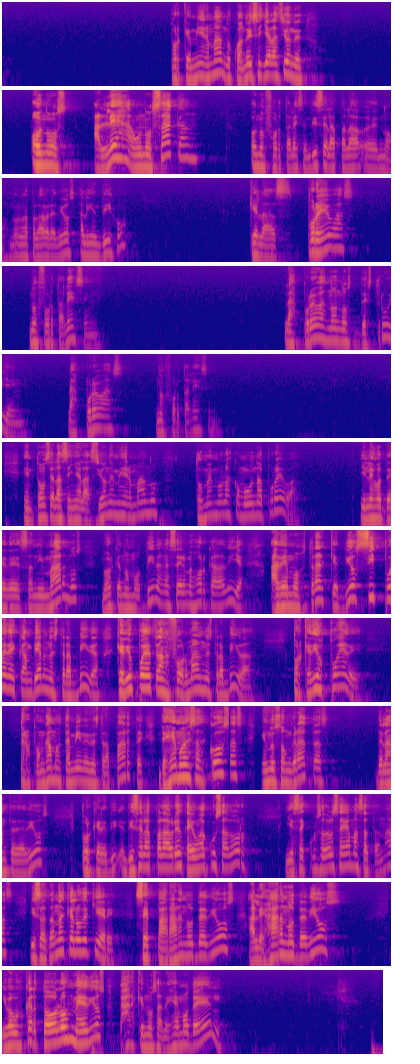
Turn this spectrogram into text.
Porque mi hermano, cuando hay señalaciones, o nos alejan o nos sacan o nos fortalecen. Dice la palabra, eh, no, no la palabra de Dios. Alguien dijo que las pruebas nos fortalecen. Las pruebas no nos destruyen, las pruebas nos fortalecen. Entonces las señalaciones, mis hermanos, tomémoslas como una prueba. Y lejos de desanimarnos, mejor que nos motiven a ser mejor cada día, a demostrar que Dios sí puede cambiar nuestras vidas, que Dios puede transformar nuestras vidas, porque Dios puede. Pero pongamos también en nuestra parte, dejemos esas cosas que no son gratas delante de Dios, porque dice la palabra de Dios que hay un acusador. Y ese acusador se llama Satanás. ¿Y Satanás qué es lo que quiere? Separarnos de Dios, alejarnos de Dios. Y va a buscar todos los medios para que nos alejemos de Él.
